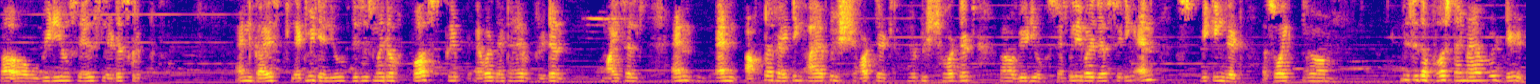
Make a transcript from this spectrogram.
uh, video sales letter script. And guys let me tell you this is my the first script ever that I have written myself and and after writing i have to short that i have to short that uh, video simply by just sitting and speaking that so i um, this is the first time i ever did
